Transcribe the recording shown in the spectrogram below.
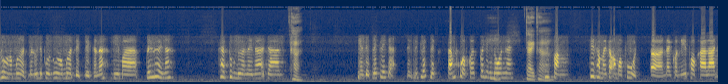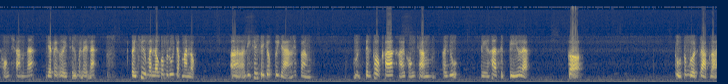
ล่วงละเมิดไม่รู้จะพูดล่วงละเมิดเด็กๆกันนะมีมาเรื่อยๆนะ แทบทุกเดือนเลยนะอาจารย์ ค่ะเนี่ยเด็กเล็กๆอะเด็กเล็กๆเด็กสามขวบก็ก็ยังโดนไงใช่ค่ะ ที่ฟังที่ทำไมต้องเอามาพูด เอ่อในคนนี้พ่อค้าร้านของชำนะอย่าไปเอ่ยชื่อมันเลยนะเอ่ยชื่อมันเราก็ไม่รู้จักมันหรอกอ่าดิฉันจะยกตัวอย่างให้ฟัง มันเป็นพ่อค้าขายของชำอายุสี่ห้าสิบปีแล้วแหละก็ ถูกตำรวจจับละ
